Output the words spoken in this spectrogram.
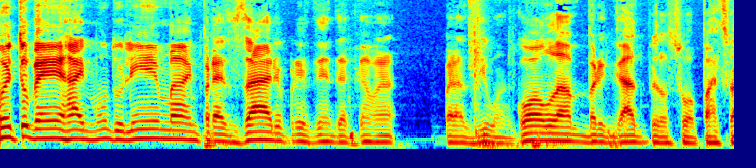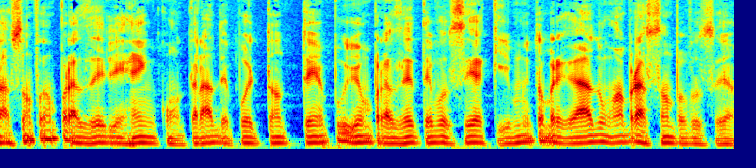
Muito bem, Raimundo Lima, empresário, presidente da Câmara Brasil Angola. Obrigado pela sua participação. Foi um prazer lhe reencontrar depois de tanto tempo e um prazer ter você aqui. Muito obrigado. Um abração para você.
